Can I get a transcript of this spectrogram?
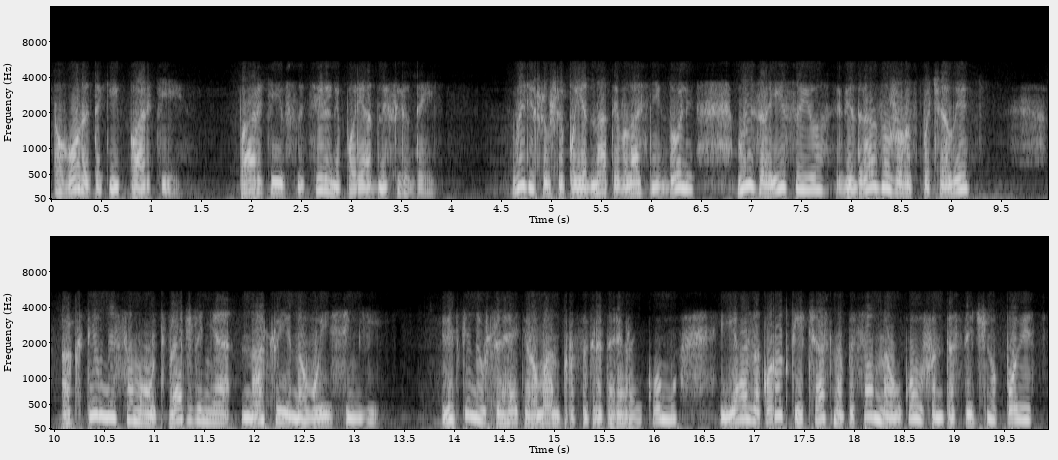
то горе такій партії, партії в суцільне порядних людей. Вирішивши поєднати власні долі, ми з Раїсою відразу ж розпочали активне самоутвердження нашої нової сім'ї. Відкинувши геть роман про секретаря райкому, я за короткий час написав наукову фантастичну повість,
